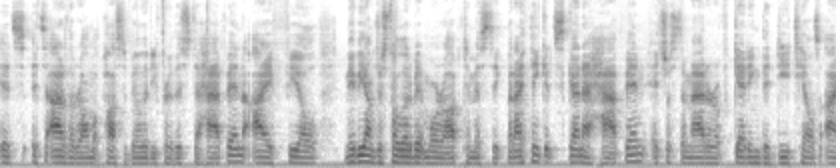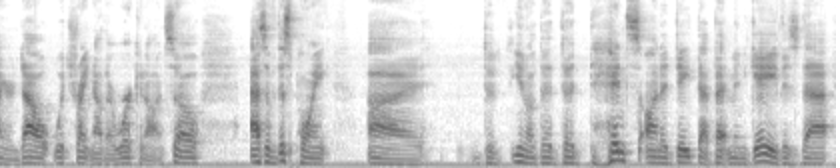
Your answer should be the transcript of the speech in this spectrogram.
it's, it's out of the realm of possibility for this to happen. I feel maybe I'm just a little bit more optimistic, but I think it's gonna happen. It's just a matter of getting the details ironed out, which right now they're working on. So, as of this point, uh, the you know the the hints on a date that Bettman gave is that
